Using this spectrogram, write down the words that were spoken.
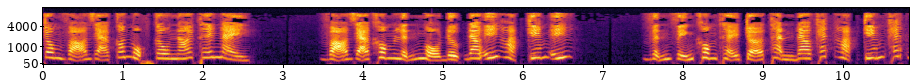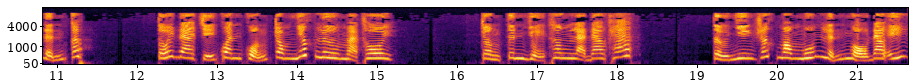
Trong võ giả có một câu nói thế này. Võ giả không lĩnh ngộ được đao ý hoặc kiếm ý. Vĩnh viễn không thể trở thành đao khách hoặc kiếm khách đỉnh cấp. Tối đa chỉ quanh quẩn trong nhất lưu mà thôi. Trần Tinh Duệ thân là đao khác Tự nhiên rất mong muốn lĩnh ngộ đao ý.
